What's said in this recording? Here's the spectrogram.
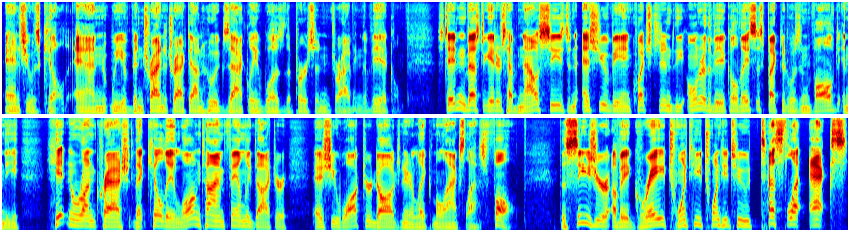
and she was killed. And we have been trying to track down who exactly was the person driving the vehicle. State investigators have now seized an SUV and questioned the owner of the vehicle they suspected was involved in the hit and run crash that killed a longtime family doctor as she walked her dogs near Lake Mille Lacs last fall. The seizure of a gray 2022 Tesla X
